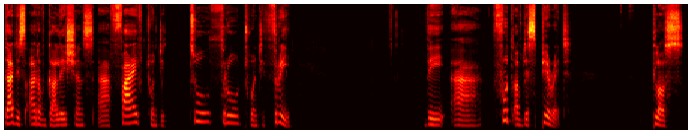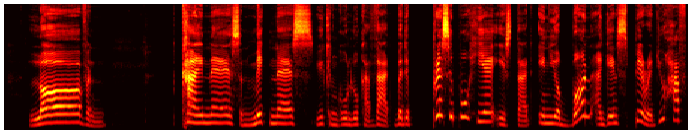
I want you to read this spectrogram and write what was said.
That is out of Galatians uh, 5 22 through 23 the uh, fruit of the Spirit, plus love and kindness and meekness. You can go look at that. But the principle here is that in your born again spirit, you have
